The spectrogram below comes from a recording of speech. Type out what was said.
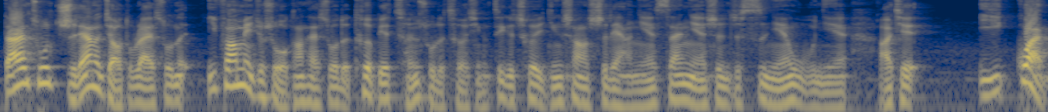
当然，从质量的角度来说呢，一方面就是我刚才说的特别成熟的车型，这个车已经上市两年、三年，甚至四年、五年，而且。一贯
